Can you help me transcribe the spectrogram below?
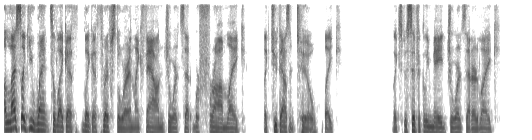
unless like you went to like a like a thrift store and like found jorts that were from like like 2002, like like specifically made jorts that are like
